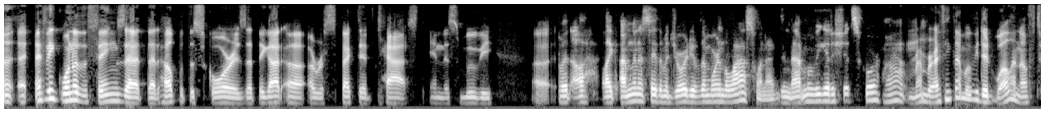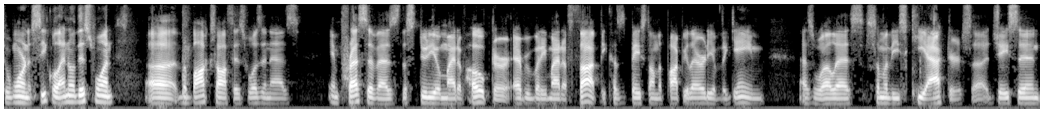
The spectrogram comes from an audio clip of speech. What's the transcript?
I think one of the things that that helped with the score is that they got a, a respected cast in this movie. Uh, but uh, like I'm gonna say, the majority of them were in the last one. Didn't that movie get a shit score? I don't remember. I think that movie did well enough to warrant a sequel. I know this one, uh, the box office wasn't as impressive as the studio might have hoped or everybody might have thought because based on the popularity of the game as well as some of these key actors, uh, Jason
